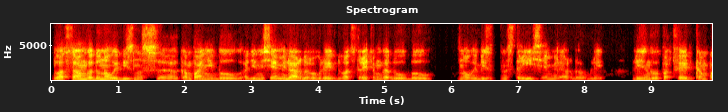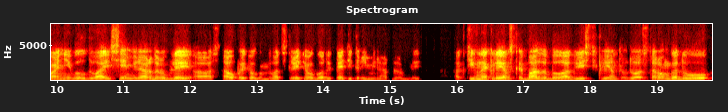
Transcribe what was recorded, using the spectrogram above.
В 2022 году новый бизнес э, компании был 1,7 миллиарда рублей, в 2023 году был новый бизнес 3,7 миллиарда рублей. Лизинговый портфель компании был 2,7 миллиарда рублей, а стал по итогам 2023 года 5,3 миллиарда рублей. Активная клиентская база была 200 клиентов в 2022 году,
